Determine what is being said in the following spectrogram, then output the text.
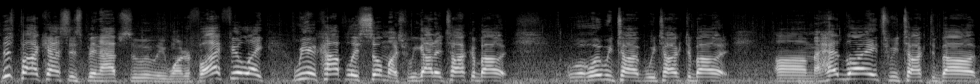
this podcast has been absolutely wonderful. I feel like we accomplished so much. We got to talk about what we talk? We talked about um, headlights. We talked about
